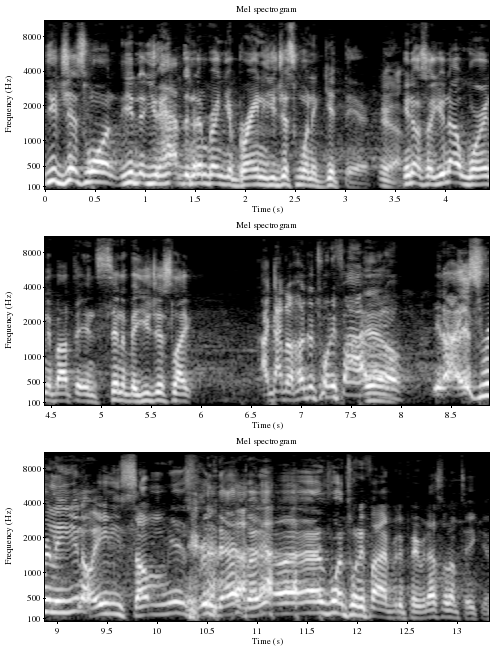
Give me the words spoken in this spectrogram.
you just want you know you have the number in your brain and you just want to get there. Yeah. You know, so you're not worrying about the incentive. You just like, I got 125. You Yeah. know, you know, it's really you know 80 something. It's really that, but you know, it's 125 for the paper. That's what I'm taking.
